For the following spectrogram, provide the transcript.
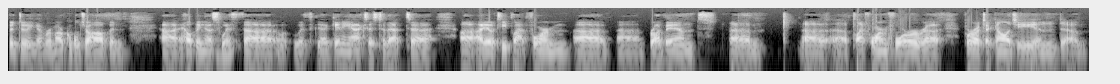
been doing a remarkable job and uh, helping us with uh, with uh, getting access to that uh, uh, IoT platform, uh, uh, broadband um, uh, uh, platform for uh, for our technology and. Um,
